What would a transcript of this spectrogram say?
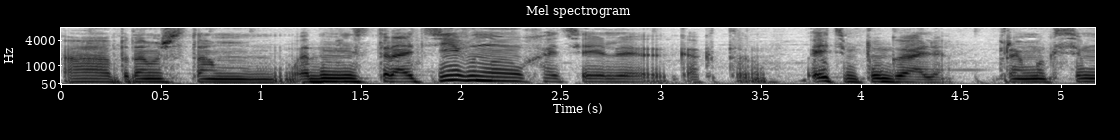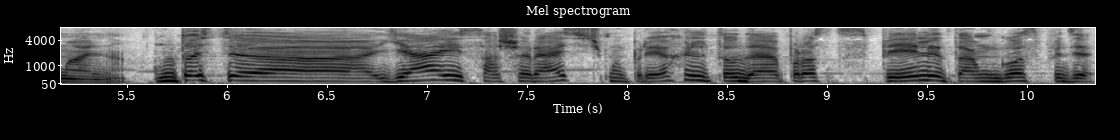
а, потому что там административную хотели как-то этим пугали прям максимально. Ну, то есть э, я и Саша Расич, мы приехали туда, просто спели там, господи,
